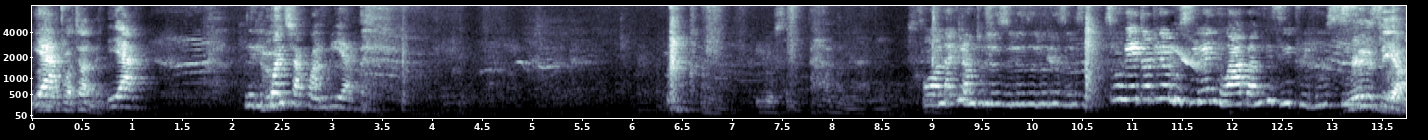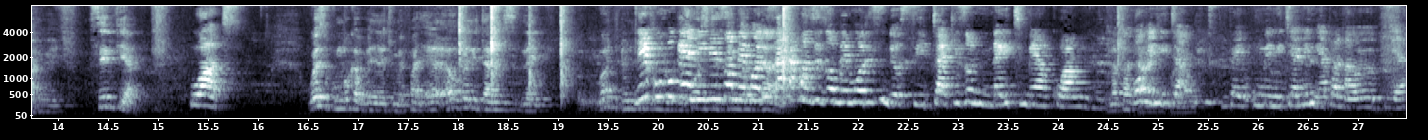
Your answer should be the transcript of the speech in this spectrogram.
Yeah. Tuachane? Yeah. Nilikuwa nishakwambia. Lucy. Ona kila mtu lusi lusi lusi lusi. Si ungeita tu hiyo lusi wenu hapa, mimi siitwi lusi. Cynthia. Cynthia. What? wewe kumbuka vile tumefanya eh, how many times like what don't you- Nikumbuke nini hizo memories hata kwanza hizo memories ndio sitaki. Hizo ni nightmare kwangu. Umenitia nini hapa na wewe pia?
